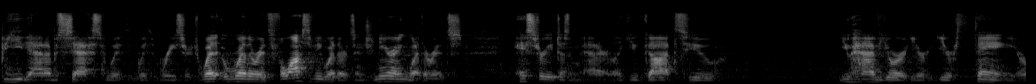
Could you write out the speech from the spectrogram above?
be that obsessed with with research. Whether, whether it's philosophy, whether it's engineering, whether it's history, it doesn't matter. Like you got to you have your your your thing, your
